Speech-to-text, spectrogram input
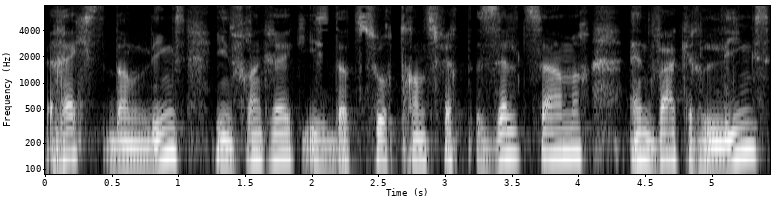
rechts dan links. In Frankrijk is dat soort transfer zeldzamer en vaker links.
